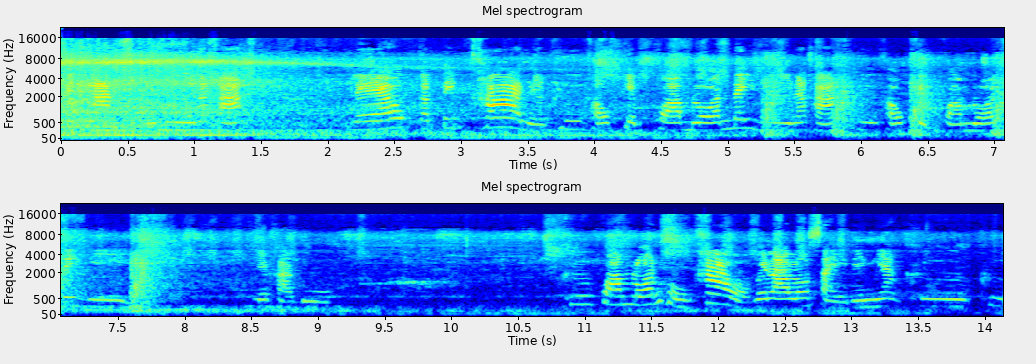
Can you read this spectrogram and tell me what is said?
เป็นงานฝีมือนะคะ แล้วกระติบข้าเนี่ยคือเขาเก็บความร้อนได้ดีนะคะ คือเขาเก็บความร้อนได้ดีเนี่ยค่ะดูคือความร้อนของข้าวเวลาเราใส่ในเนี้ยคือคือ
